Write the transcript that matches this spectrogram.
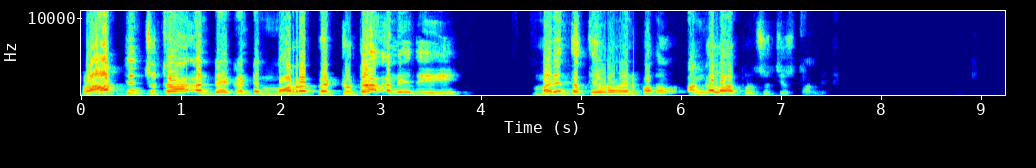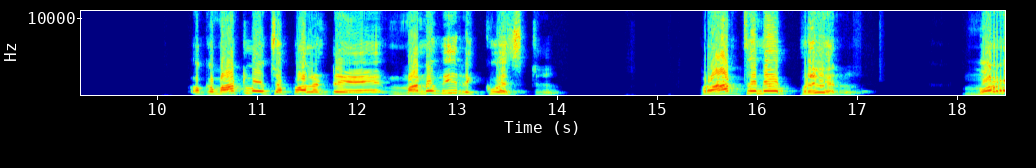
ప్రార్థించుట అంటే కంటే మొరపెట్టుట అనేది మరింత తీవ్రమైన పదం అంగలార్పును సూచిస్తోంది. ఒక మాటలో చెప్పాలంటే మనవి రిక్వెస్ట్ ప్రార్థన ప్రేయర్ మొర్ర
